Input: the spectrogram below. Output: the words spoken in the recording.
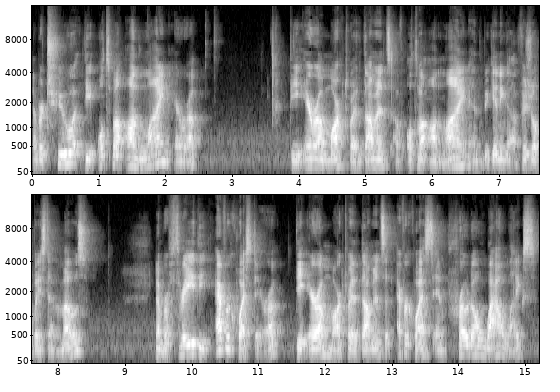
Number two, the Ultima Online era. The era marked by the dominance of Ultima Online and the beginning of visual based MMOs. Number three, the EverQuest era. The era marked by the dominance of EverQuest and proto WoW likes.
